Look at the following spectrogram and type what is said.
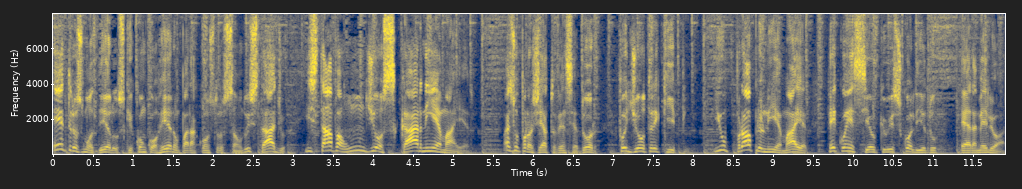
Entre os modelos que concorreram para a construção do estádio estava um de Oscar Niemeyer. Mas o projeto vencedor foi de outra equipe e o próprio Niemeyer reconheceu que o escolhido era melhor.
